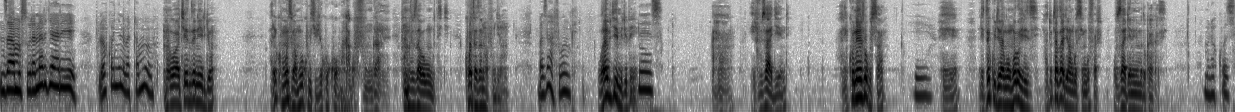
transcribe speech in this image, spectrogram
nzamusura naryariye nuko nyine batamumpa wakenze n'iryo? Ariko umunsi bamukurikije kuko bakagufunga. Wumva uzaba wungutse iki? Ko batazanabafungira hano bazafunge. Pe neza. Aha ejo uzagende? Ariko n'ejo gusa? Eh, ndetse kugira ngo nkorohereze hato utazagira ngo singufashe uzajyane n'imodoka y'akazi. Murakoze.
